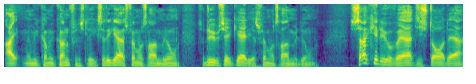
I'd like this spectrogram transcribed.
Nej, men vi kom i Conference League, så det gav os 35 millioner. Så dybest set gav de os 35 millioner. Så kan det jo være, at de står der,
